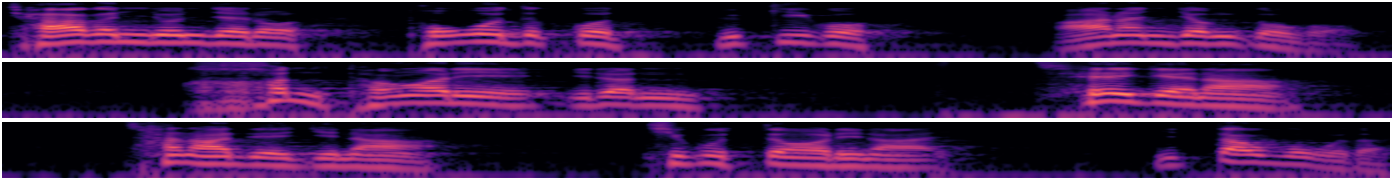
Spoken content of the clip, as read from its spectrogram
작은 존재로 보고 듣고 느끼고 아는 정도고 큰 덩어리 이런 세계나 산화대지나 지구 덩어리나 있다고 보거든.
